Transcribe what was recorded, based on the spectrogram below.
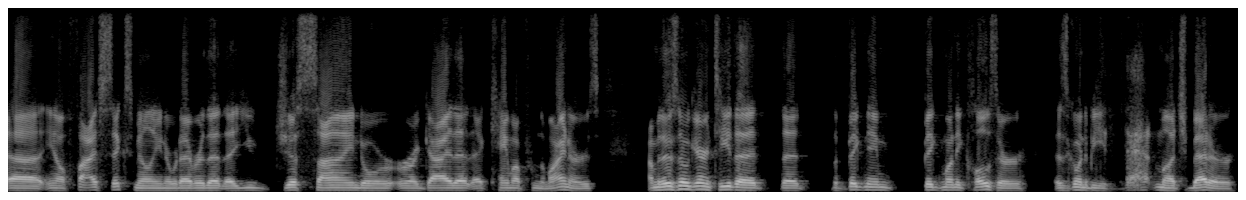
uh, you know, five, six million or whatever that, that you just signed or or a guy that, that came up from the minors. I mean, there's no guarantee that that the big name, big money closer is going to be that much better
